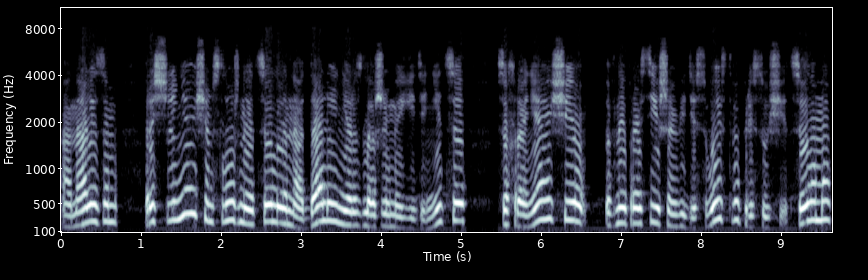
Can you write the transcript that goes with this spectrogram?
анализом, расчленяющим сложное целое на далее неразложимые единицы, сохраняющие в наипростейшем виде свойства, присущие целому,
